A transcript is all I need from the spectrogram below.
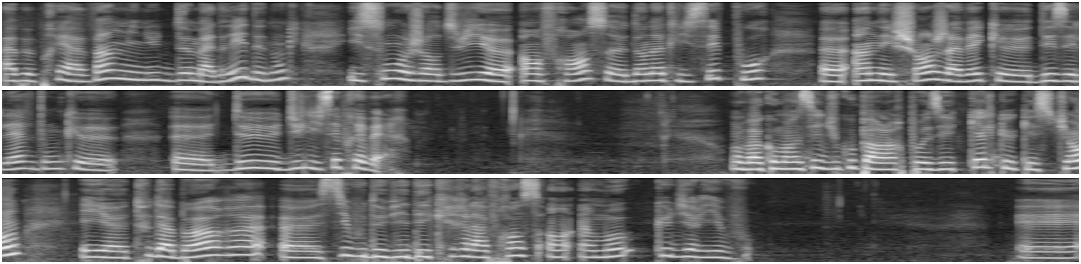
à peu près à 20 minutes de Madrid et donc ils sont aujourd'hui en France dans notre lycée pour un échange avec des élèves donc de, du lycée Prévert. On va commencer du coup par leur poser quelques questions. Et euh, tout d'abord, euh, si vous deviez décrire la France en un mot, que diriez-vous? Et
